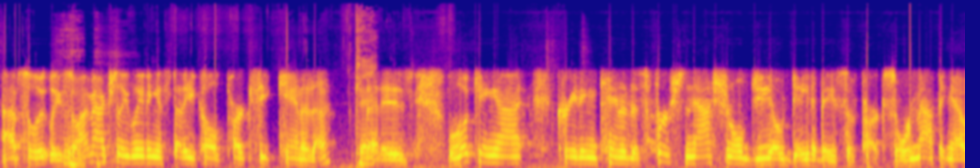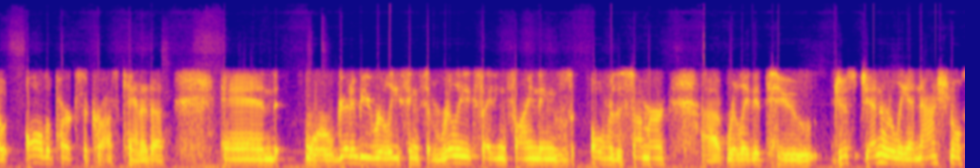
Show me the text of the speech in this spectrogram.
Absolutely. So I'm actually leading a study called Park ParkSeek Canada okay. that is looking at creating Canada's first national geo database of parks. So we're mapping out all the parks across Canada and we're going to be releasing some really exciting findings over the summer uh, related to just generally a national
